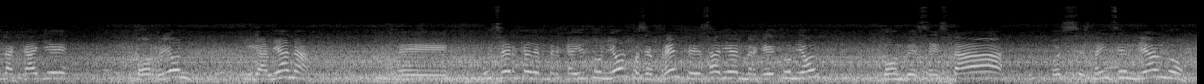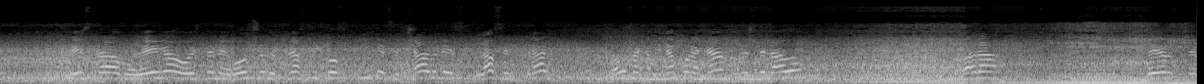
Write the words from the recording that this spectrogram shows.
la calle Torreón y Galeana, eh, muy cerca del Mercadito Unión, pues enfrente de esa área del Mercadito Unión, donde se está, pues se está incendiando esta bodega o este negocio de plásticos y la central. Vamos a caminar por acá, por este lado, para ver de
